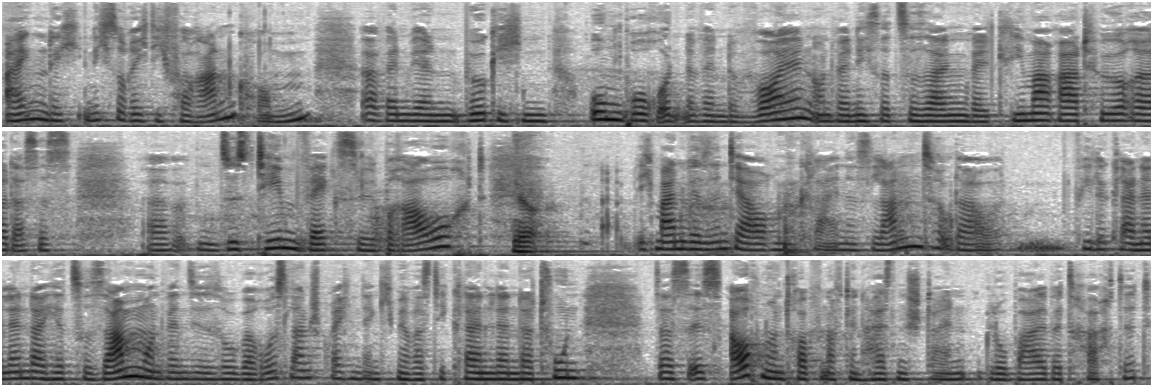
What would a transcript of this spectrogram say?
eigentlich nicht so richtig vorankommen, äh, wenn wir einen wirklichen Umbruch und eine Wende wollen. Und wenn ich sozusagen Weltklimarat höre, dass es einen Systemwechsel braucht. Ja ich meine, wir sind ja auch ein kleines Land oder viele kleine Länder hier zusammen. Und wenn Sie so über Russland sprechen, denke ich mir, was die kleinen Länder tun, das ist auch nur ein Tropfen auf den heißen Stein global betrachtet.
